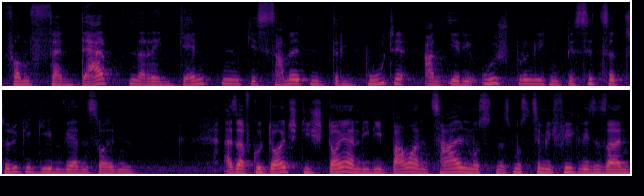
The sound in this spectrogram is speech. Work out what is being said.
vom verderbten Regenten gesammelten Tribute an ihre ursprünglichen Besitzer zurückgegeben werden sollten. Also auf gut Deutsch, die Steuern, die die Bauern zahlen mussten, das muss ziemlich viel gewesen sein,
